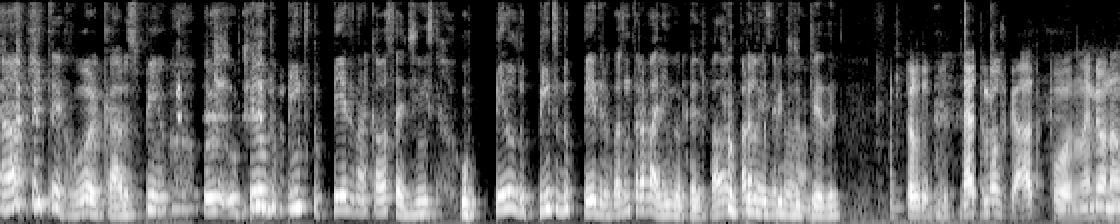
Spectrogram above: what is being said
Ah, que terror, cara. Os pin... o, o pelo do pinto do Pedro na calça jeans. O pelo do pinto do Pedro. Quase um trava-língua, Pedro. Fala- O pelo do pinto pelo do. Pedro. Pelo do... Não é dos meus gatos, pô, não é meu não.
